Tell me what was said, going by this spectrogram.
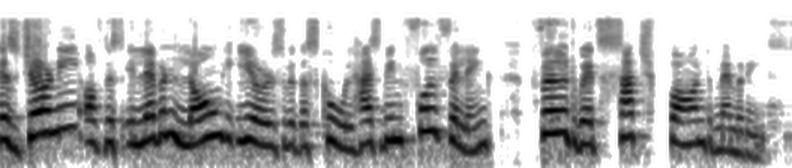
His journey of this 11 long years with the school has been fulfilling, filled with such fond memories.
